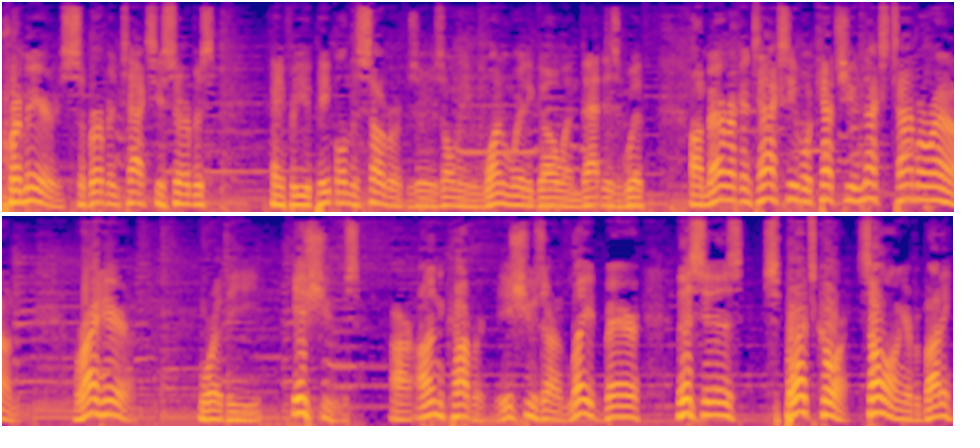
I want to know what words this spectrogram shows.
premier suburban taxi service. Hey, for you people in the suburbs, there's only one way to go, and that is with American Taxi. We'll catch you next time around, right here, where the issues are uncovered. The issues are laid bare. This is Sports Court. So long, everybody.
